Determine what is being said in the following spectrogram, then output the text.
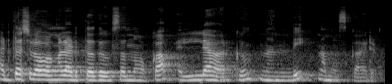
അടുത്ത ശ്ലോകങ്ങൾ അടുത്ത ദിവസം നോക്കാം. എല്ലാവർക്കും നന്ദി നമസ്കാരം.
